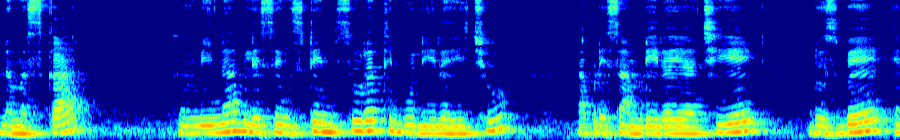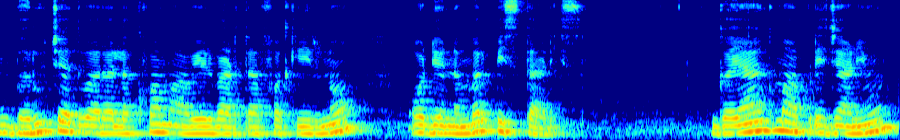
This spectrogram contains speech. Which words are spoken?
નમસ્કાર. હું મીના બ્લેસિંગ્સ ટીમ સુરતથી બોલી રહી છું. આપણે સાંભળી રહ્યા છીએ રુઝબે એન્ડ ભરૂચા દ્વારા લખવામાં આવેલ વાર્તા ફકીરનો ઓડિયો નંબર પિસ્તાળીસ. ગયા અંકમાં આપણે જાણ્યું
